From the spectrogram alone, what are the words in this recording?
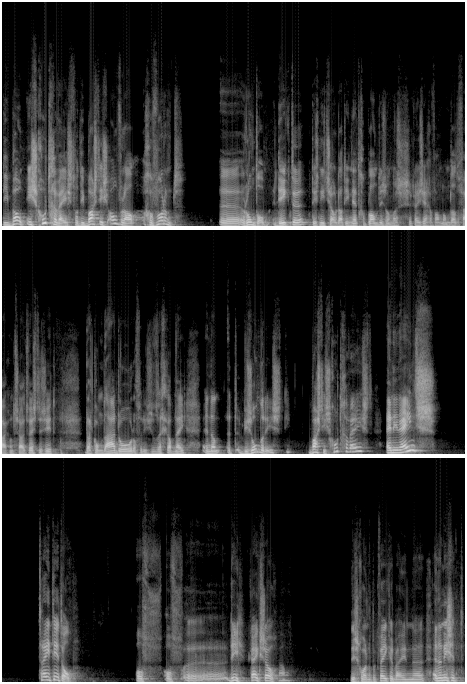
die boom is goed geweest. Want die bast is overal gevormd rondom. Dikte, het is niet zo dat hij net geplant is. Anders kan je zeggen van, omdat het vaak aan het zuidwesten zit. Dat komt daardoor, of er is een wegkap. Nee. En dan het bijzondere is, die bast is goed geweest. En ineens treedt dit op. Of, of eh, die, kijk zo. Dit is gewoon een bekweker bij een... eh, en dan is het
